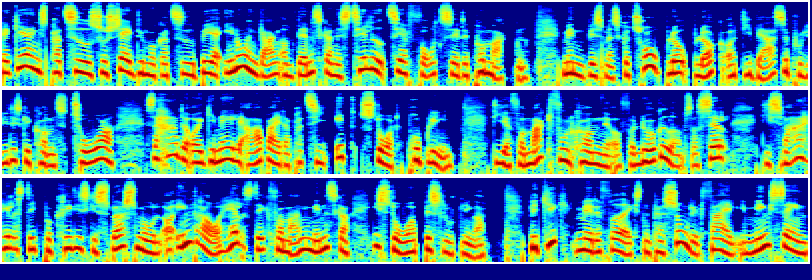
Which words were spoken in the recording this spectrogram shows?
Regeringspartiet Socialdemokratiet beder endnu en gang om danskernes tillid til at fortsætte på magten. Men hvis man skal tro Blå Blok og diverse politiske kommentatorer, så har det originale Arbejderparti et stort problem. De er for magtfuldkommende og for lukket om sig selv. De svarer helst ikke på kritiske spørgsmål og inddrager helst ikke for mange mennesker i store beslutninger. Begik Mette Frederiksen personligt fejl i Mink-sagen?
